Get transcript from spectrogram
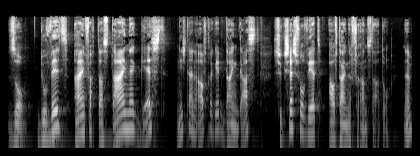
So, du willst einfach, dass deine Gäste, nicht deine Auftraggeber, dein Gast, successful wird auf deine Veranstaltung. Ne?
